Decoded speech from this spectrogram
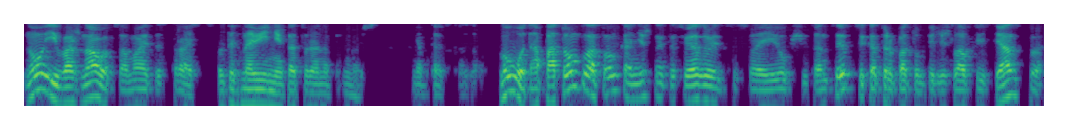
Но и важна вот сама эта страсть, вдохновение, которое она приносит. Я бы так сказал. Ну вот, а потом Платон, конечно, это связывает со своей общей концепцией, которая потом перешла в христианство,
